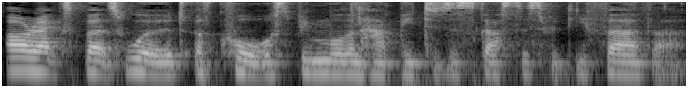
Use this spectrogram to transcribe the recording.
Our experts would, of course, be more than happy to discuss this with you further.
